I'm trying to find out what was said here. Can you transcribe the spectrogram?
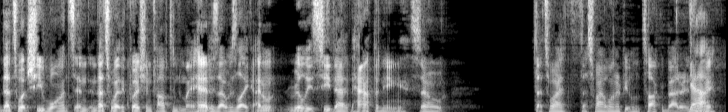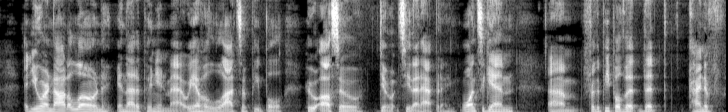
that's what she wants, and, and that's why the question popped into my head. Is I was like, I don't really see that happening. So that's why that's why I wanted people to talk about it anyway. Yeah. And you are not alone in that opinion, Matt. We have lots of people who also don't see that happening. Once again, um, for the people that that kind of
